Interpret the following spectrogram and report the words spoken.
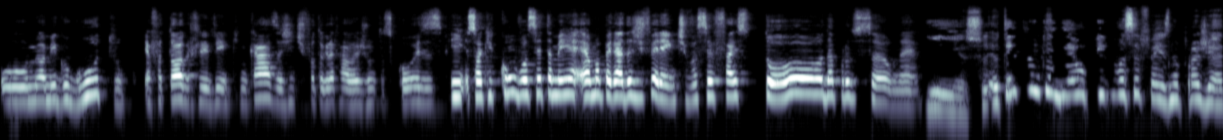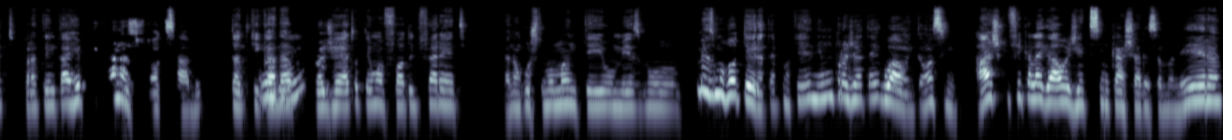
o, meu amigo Guto é fotógrafo, ele vem aqui em casa, a gente fotografava juntas coisas. E, só que com você também é uma pegada diferente, você faz toda a produção, né? Isso. Eu tento entender o que você fez no projeto, para tentar replicar nas fotos, sabe? Tanto que cada uhum. projeto tem uma foto diferente. Eu não costumo manter o mesmo, mesmo roteiro, até porque nenhum projeto é igual. Então, assim, acho que fica legal a gente se encaixar dessa maneira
